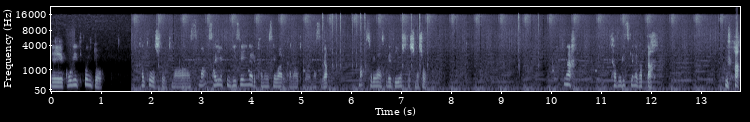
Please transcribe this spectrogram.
えー、攻撃ポイント確保しておきます。まあ、最悪犠牲になる可能性はあるかなと思いますが、まあ、それはそれで良しとしましょう。な、たどり着けなかった。うわ、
